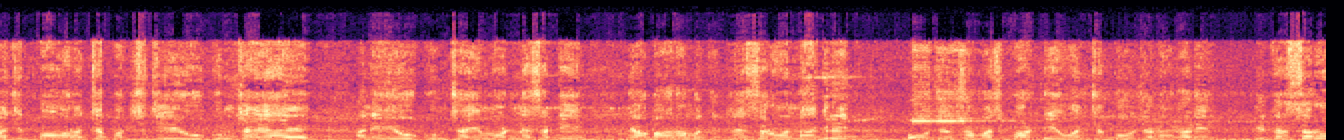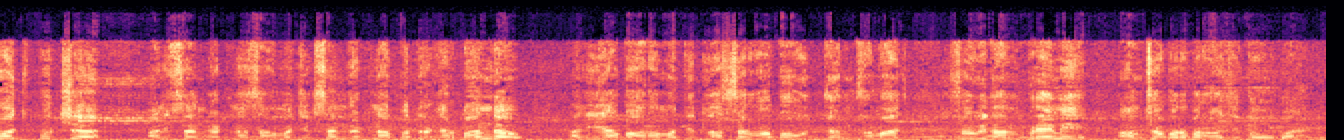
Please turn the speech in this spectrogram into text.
अजित पवारांच्या पक्षाची ही हुकुमशाही आहे. आणि ही हुकुमशाही मोडण्यासाठी या बारामतीतले सर्व नागरिक बहुजन समाज पार्टी वंचित बहुजन आघाडी इतर सर्वच पक्ष आणि संघटना सामाजिक संघटना पत्रकार बांधव आणि या बारामतीतला सर्व बहुजन समाज संविधान प्रेमी आमच्या बरोबर आज इथं उभा आहे.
